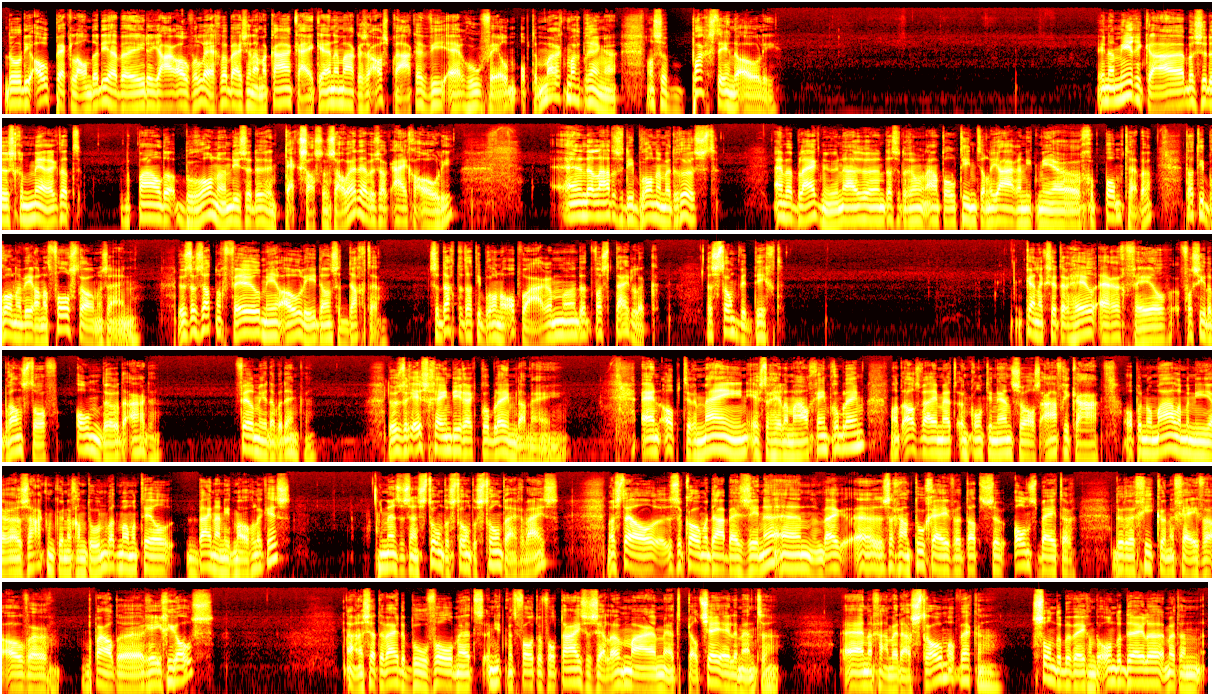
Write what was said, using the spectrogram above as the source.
Door die OPEC-landen, die hebben ieder jaar overleg waarbij ze naar elkaar kijken en dan maken ze afspraken wie er hoeveel op de markt mag brengen. Want ze barsten in de olie. In Amerika hebben ze dus gemerkt dat bepaalde bronnen, die ze dus in Texas en zo, hè, daar hebben ze ook eigen olie. En dan laten ze die bronnen met rust. En wat blijkt nu, nou, dat ze er een aantal tientallen jaren niet meer gepompt hebben, dat die bronnen weer aan het volstromen zijn. Dus er zat nog veel meer olie dan ze dachten. Ze dachten dat die bronnen op waren, maar dat was tijdelijk. Dat stroomt weer dicht. Kennelijk zit er heel erg veel fossiele brandstof onder de aarde. Veel meer dan we denken. Dus er is geen direct probleem daarmee. En op termijn is er helemaal geen probleem. Want als wij met een continent zoals Afrika op een normale manier eh, zaken kunnen gaan doen, wat momenteel bijna niet mogelijk is. Die mensen zijn stronten, stronten, stront eigenwijs. Maar stel, ze komen daarbij zinnen en wij, eh, ze gaan toegeven dat ze ons beter de regie kunnen geven over bepaalde regio's. Nou, dan zetten wij de boel vol met, niet met fotovoltaïsche cellen, maar met Peltier-elementen. En dan gaan wij daar stroom op wekken. Zonder bewegende onderdelen, met een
